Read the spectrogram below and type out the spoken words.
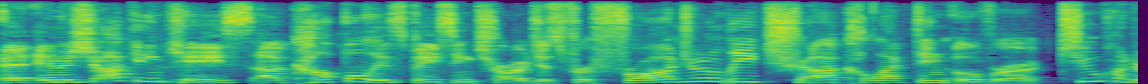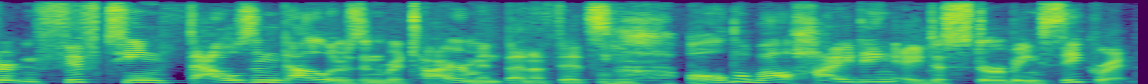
In a shocking case, a couple is facing charges for fraudulently tr- uh, collecting over $215,000 in retirement benefits, Mm-hmm. all the while hiding a disturbing secret.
